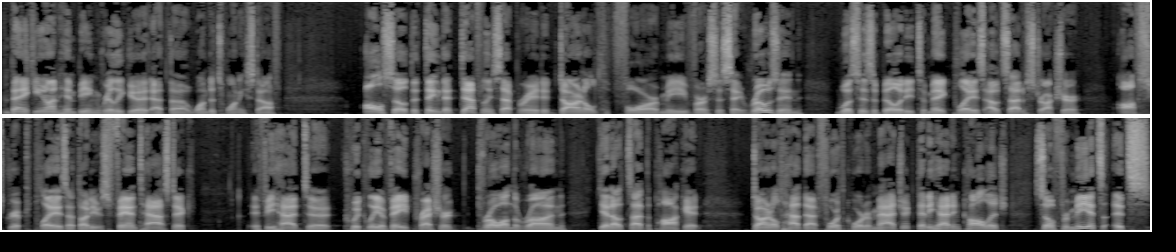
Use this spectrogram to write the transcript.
banking on him being really good at the one to twenty stuff also the thing that definitely separated Darnold for me versus say Rosen was his ability to make plays outside of structure, off script plays. I thought he was fantastic. If he had to quickly evade pressure, throw on the run, get outside the pocket, Darnold had that fourth quarter magic that he had in college. So for me, it's it's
